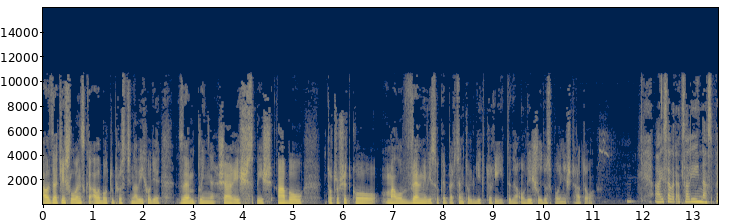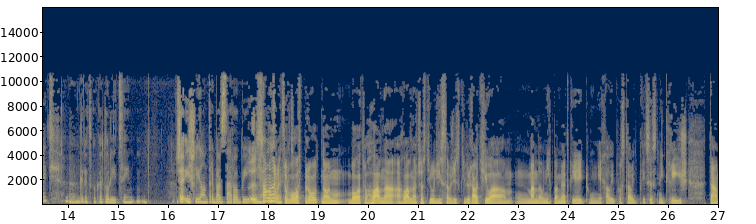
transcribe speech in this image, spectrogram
ale teda tiež slovenská, alebo tu proste na východe Zemplín, Šariš, Spiš, Abov, toto všetko malo veľmi vysoké percento ľudí, ktorí teda odišli do Spojených štátov. Aj sa vracali naspäť e, grecko-katolíci že išli len treba zarobiť. Samozrejme, to bolo v prvotnom, bola to hlavná, a hlavná časť ľudí sa vždy vrátila a máme o nich pamiatky, hej, tu nechali postaviť cestný kríž, tam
